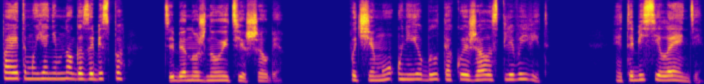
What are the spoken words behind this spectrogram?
поэтому я немного забеспо...» «Тебе нужно уйти, Шелби». Почему у нее был такой жалостливый вид? Это бесило Энди.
